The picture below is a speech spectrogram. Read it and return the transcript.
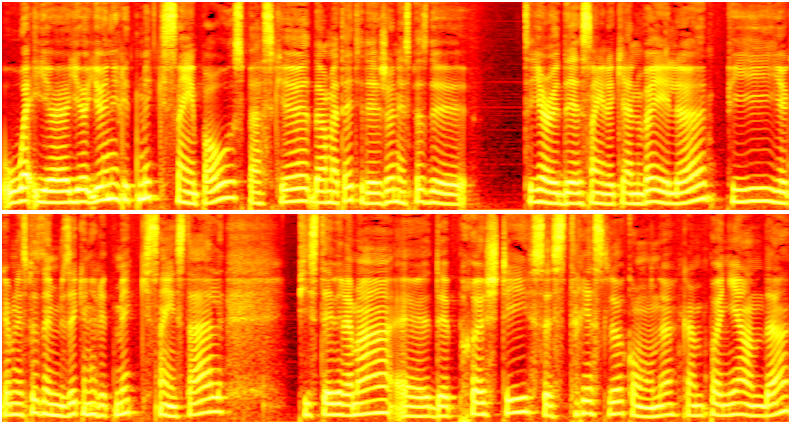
ouais, il y a, une rythmique qui s'impose parce que dans ma tête, il y a déjà une espèce de... Il y a un dessin, le canevas est là, puis il y a comme une espèce de musique, une rythmique qui s'installe. Puis c'était vraiment euh, de projeter ce stress-là qu'on a comme pogné en dedans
